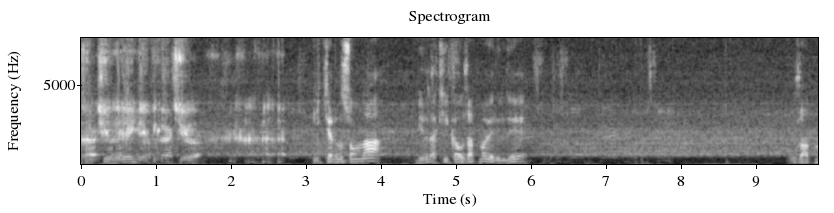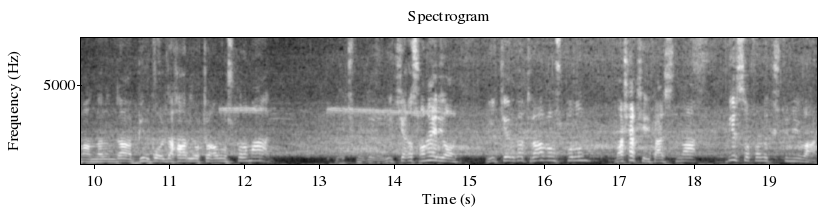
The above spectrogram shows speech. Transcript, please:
Kaçıyor, nereye gidiyor? Pikachu. İlk yarının sonuna bir dakika uzatma verildi. Uzatma anlarında bir gol daha arıyor Trabzonspor ama geçmedi. İlk yarı sona eriyor. İlk yarıda Trabzonspor'un Başakşehir karşısında 1-0'lık üstünlüğü var.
